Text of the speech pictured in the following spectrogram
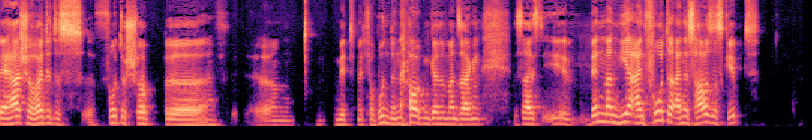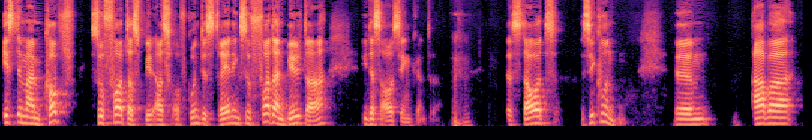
beherrsche heute das Photoshop äh, ähm, mit, mit verbundenen Augen, könnte man sagen. Das heißt, wenn man mir ein Foto eines Hauses gibt, ist in meinem Kopf sofort das Bild, also aufgrund des Trainings sofort ein Bild da, wie das aussehen könnte. Mhm. Das dauert Sekunden. Ähm, aber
